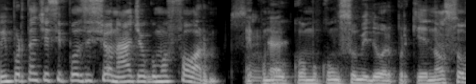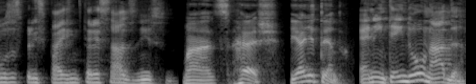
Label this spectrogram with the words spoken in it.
o importante é se posicionar de alguma forma. É Sim, é como, é. como consumidor, porque nós somos os principais interessados nisso. Mas, Hash, e a Nintendo? É Nintendo ou nada.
